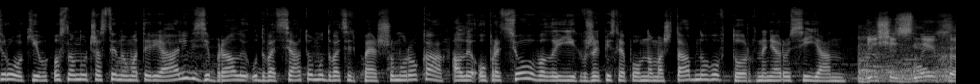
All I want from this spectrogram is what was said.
років. Основну частину матеріалів зібрали у 20-21 роках, але опрацьовували їх вже після повномасштабного вторгнення росіян. Більшість з них е,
